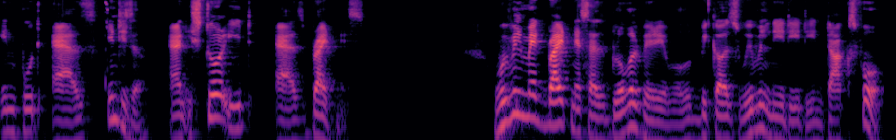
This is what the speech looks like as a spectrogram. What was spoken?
input as integer and store it as brightness. We will make brightness as global variable because we will need it in task 4.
